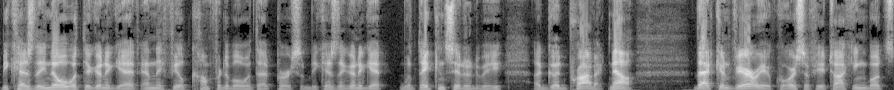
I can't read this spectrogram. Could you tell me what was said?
because they know what they're going to get and they feel comfortable with that person because they're going to get what they consider to be a good product. Now, that can vary, of course, if you're talking about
